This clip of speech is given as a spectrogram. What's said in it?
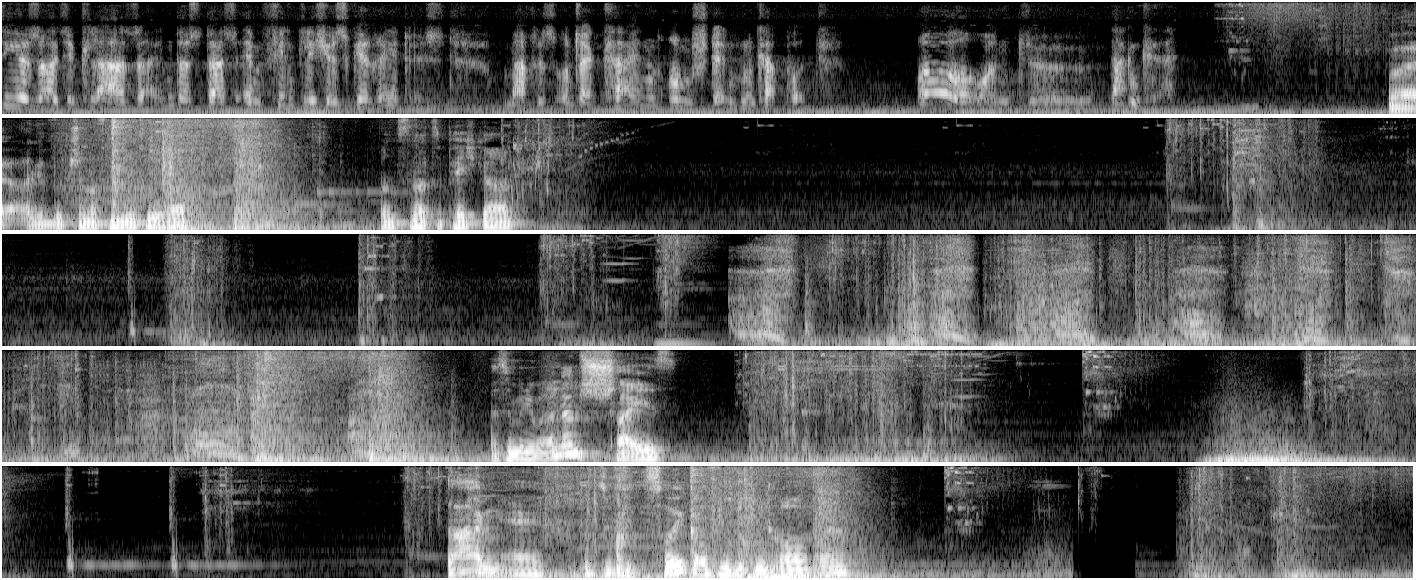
Dir sollte klar sein, dass das empfindliches Gerät ist. Mach es unter keinen Umständen kaputt. Oh, und äh, danke. Ja, der wird schon auf dem Motorrad. Ansonsten hat sie Pech gehabt. Anderen Scheiß? tragen, ey. Und so viel Zeug auf dem Rücken drauf, ey.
